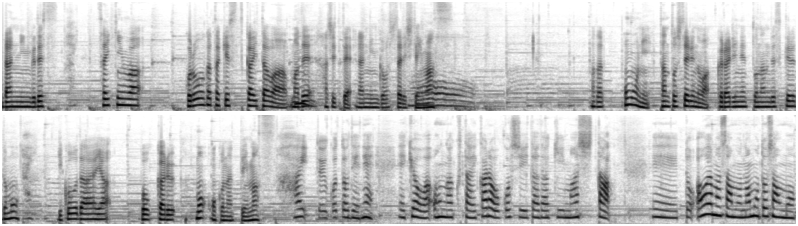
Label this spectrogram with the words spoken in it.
ランニングです。はい最近は五郎ヶ岳スカイタワーまでうん走ってランニングをしたりしています。おまた主に担当しているのはクラリネットなんですけれどもーはい、リコーダーやボーカルも行っていますはい、ということでね、え今日は音楽隊からお越しいただきました。えっ、と青山さんも野本さんも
